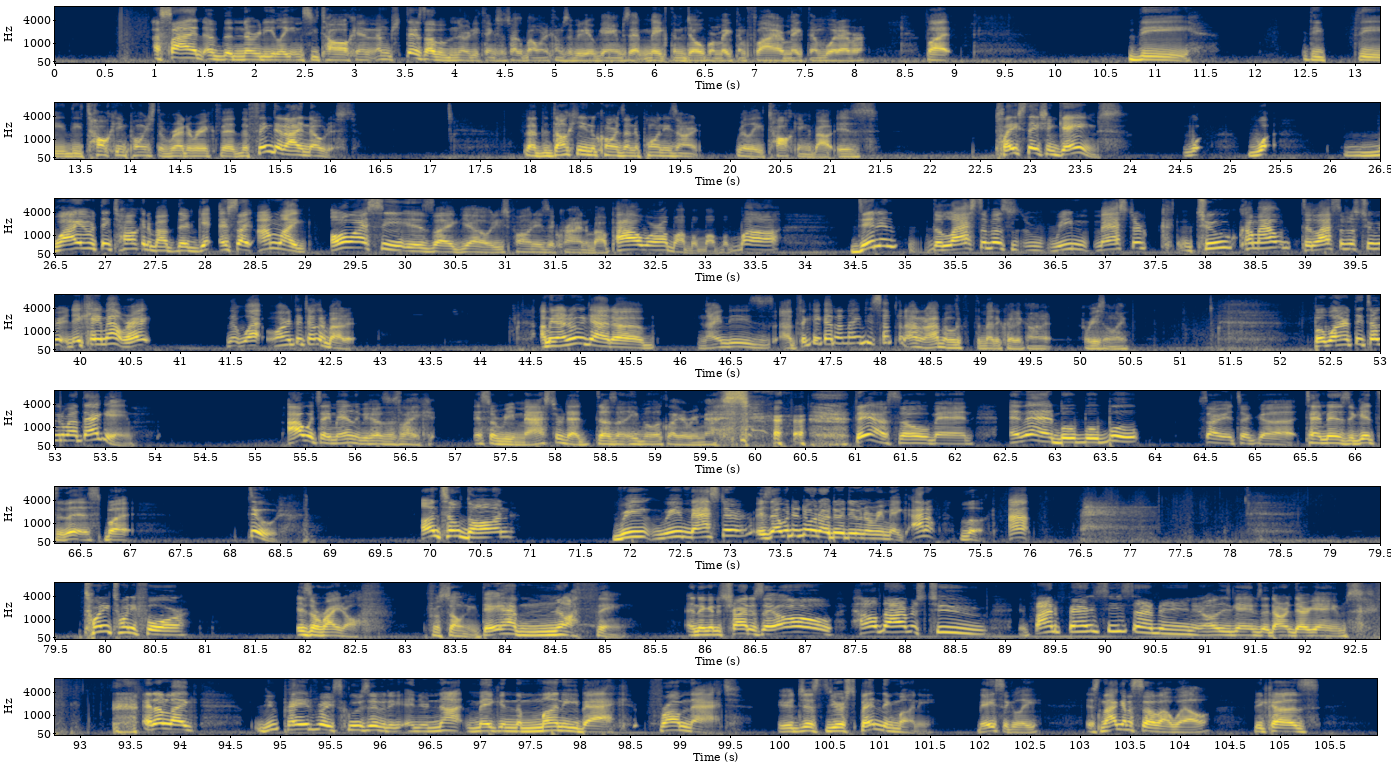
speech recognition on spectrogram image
aside of the nerdy latency talk, and I'm, there's other nerdy things to talk about when it comes to video games that make them dope or make them fly or make them whatever. But the the the the talking points, the rhetoric, the the thing that I noticed that the donkey unicorns and the ponies aren't really talking about is PlayStation games what what why aren't they talking about their game? It's like I'm like all I see is like, yo, these ponies are crying about power, blah blah blah blah blah. Didn't The Last of Us remaster two come out? The Last of Us two, they came out, right? Why, why aren't they talking about it? I mean, I know they got a 90s. I think it got a 90 something. I don't know. I haven't looked at the Metacritic on it recently. But why aren't they talking about that game? I would say mainly because it's like it's a remaster that doesn't even look like a remaster. they are so man. And then boop boop boop. Sorry it took uh, 10 minutes to get to this, but dude, Until Dawn re- remaster? Is that what they're doing or are they doing a remake? I don't look, I 2024 is a write-off for Sony. They have nothing. And they're gonna try to say, oh, Helldivers 2 and Final Fantasy 7 and all these games that aren't their games. and I'm like, you paid for exclusivity and you're not making the money back from that. You're just you're spending money, basically. It's not gonna sell out well because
